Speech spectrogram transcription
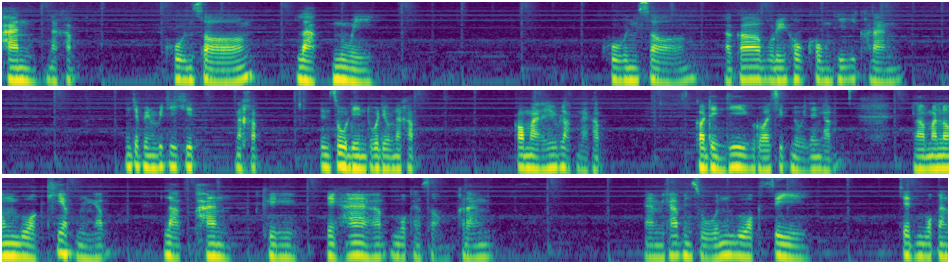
พันนะครับคูณ 2 หลักหน่วย คูณ 2 แล้วก็บวกด้วย6คงที่อีกครั้ง นี่จะเป็นวิธีคิดนะครับ เป็นสูตรดินตัวเดียวนะครับ ก็มาที่หลักนะครับ ก็เด่นที่ 110 หน่วยเล่นครับ เรามาลองบวกเทียบนะครับ หลักพันคือเลข5ครับ บวกกัน 2 ครั้งมีค่าเป็น 0 บวก 4 7 บวกกัน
